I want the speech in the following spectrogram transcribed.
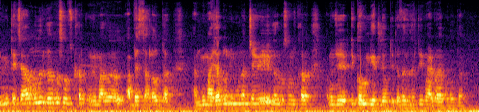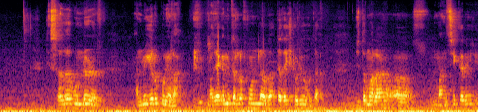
मी त्याच्या अगोदर गर्भसंस्कार म्हणजे माझा अभ्यास झाला होता आणि मी माझ्या दोन्ही मुलांच्या वेळी गर्भसंस्कार म्हणजे ते करून घेतले होते त्याचा रिझल्टही माझ्या डोळ्यापुढे होता. ते सगळं गुंडळलं. आणि मी गेलो पुण्याला. माझ्या एका मित्राला फोन लावला. त्याचा एक स्टुडिओ होता. जिथं मला मानसिक आणि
